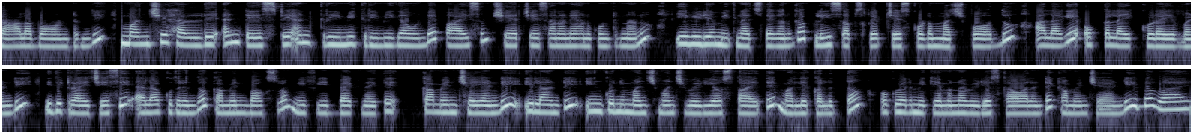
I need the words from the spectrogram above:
చాలా బాగుంటుంది. మంచి healthy and tasty and creamy క్రీమీగా ఉండే పాయసం షేర్ చేశానని అనుకుంటున్నాను. ఈ వీడియో మీకు నచ్చితే గనక ప్లీజ్ సబ్స్క్రైబ్ చేసుకోవడం మర్చిపోవద్దు. అలాగే ఒక్క లైక్ కూడా ఇవ్వండి. ఇది ట్రై చేసి ఎలా కుదిరిందో కమెంట్ బాక్స్లో మీ ఫీడ్బ్యాక్ అయితే కమెంట్ చేయండి. ఇలాంటి ఇంకొన్ని మంచి మంచి వీడియోస్తో అయితే మళ్ళీ కలుద్దాం. ఒకవేళ మీకు ఏమన్నా వీడియోస్ కావాలంటే కమెంట్ చేయండి. బాయ్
